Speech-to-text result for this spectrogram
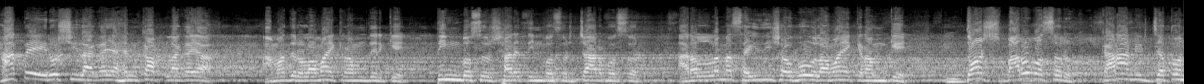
হাতে রশি লাগায়া হ্যান্ডকাপ লাগায়া, আমাদের ওলামায় কেরামদেরকে তিন বছর, সাড়ে তিন বছর, চার বছর, আর আল্লামা সাইদি সহ ওলামায় কেরামকে দশ, বারো বছর কারা নির্যাতন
